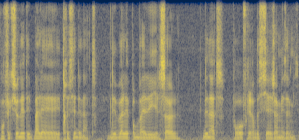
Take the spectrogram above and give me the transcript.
confectionner des balais et tresser des nattes. Des balais pour balayer le sol, des nattes pour offrir des sièges à mes amis.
